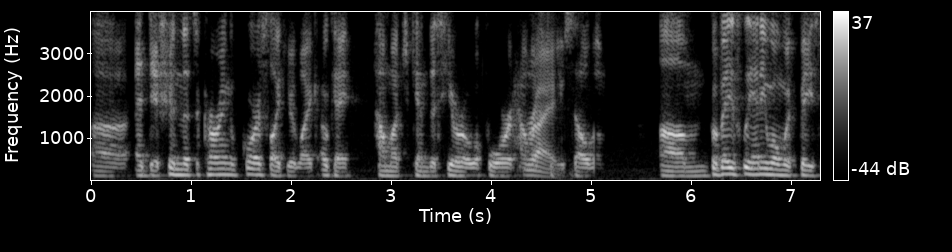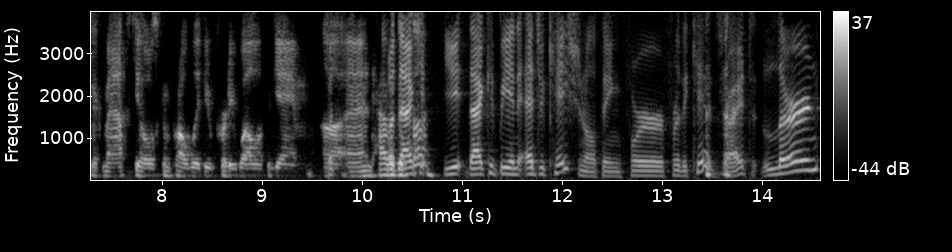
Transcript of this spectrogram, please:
uh, addition that's occurring, of course. Like you're like, okay, how much can this hero afford? How much Right. can you sell them? Um, but basically, anyone with basic math skills can probably do pretty well with the game uh, and have a good that time. could, you, that could be an educational thing for for the kids, right? Learn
